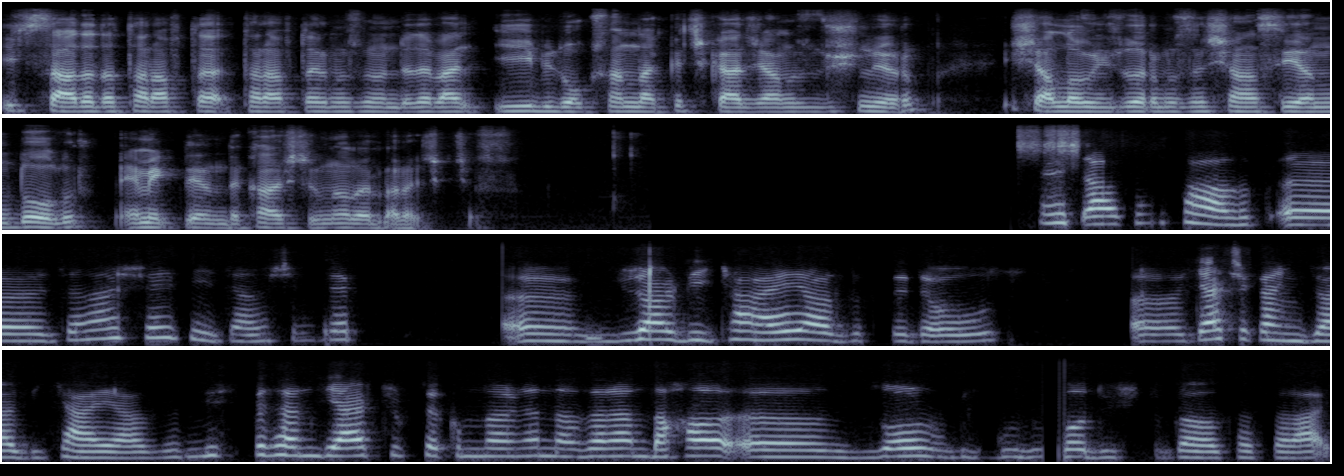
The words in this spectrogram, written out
İç sahada da tarafta taraftarımızın önünde de ben iyi bir 90 dakika çıkaracağımızı düşünüyorum. İnşallah oyuncularımızın şansı yanında olur. Emeklerinin de karşılığını alırlar açıkçası. Evet ağzına sağlık. Ee, Caner şey diyeceğim şimdi hep e, güzel bir hikaye yazdık dedi Oğuz. Ee, gerçekten güzel bir hikaye yazdı. Nispeten diğer Türk takımlarına nazaran daha e, zor bir gruba düştü Galatasaray.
